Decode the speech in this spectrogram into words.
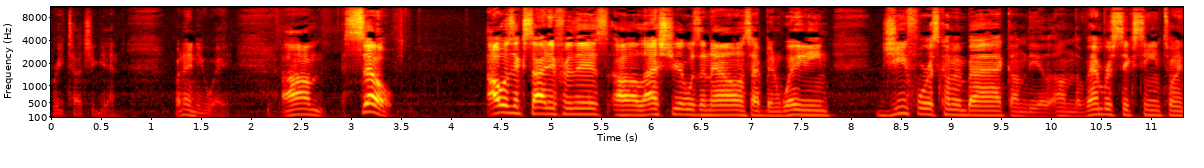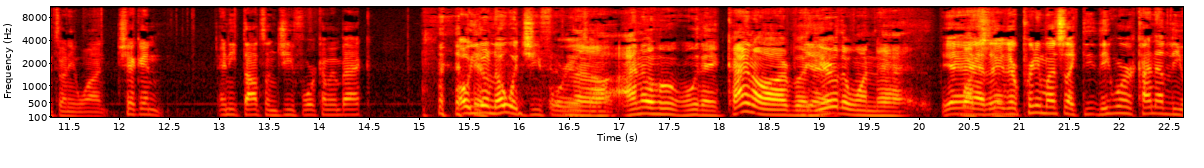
retouch again. But anyway, um, so I was excited for this. Uh, last year was announced. I've been waiting. G4 is coming back on the on November 16, 2021. Chicken, any thoughts on G4 coming back? oh, you don't know what G4 is? No, huh? I know who, who they kind of are, but Yeah. you're the one that. Yeah, they're, they're pretty much like they were kind of the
